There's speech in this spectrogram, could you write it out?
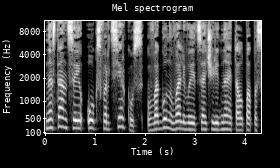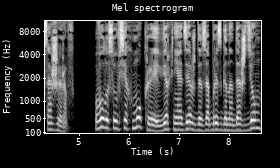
На станции Оксфорд-Серкус в вагон вваливается очередная толпа пассажиров. Волосы у всех мокрые, верхняя одежда забрызгана дождем,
